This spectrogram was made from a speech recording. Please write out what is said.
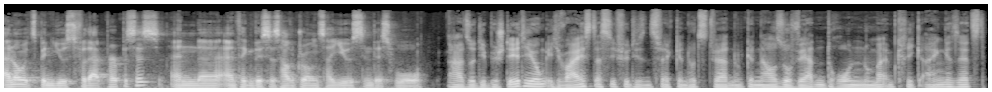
I know it's been used for that purposes and uh, I think this is how drones are used in this war. Also die Bestätigung, ich weiß, dass sie für diesen Zweck genutzt werden und genauso werden Drohnen nun mal im Krieg eingesetzt.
